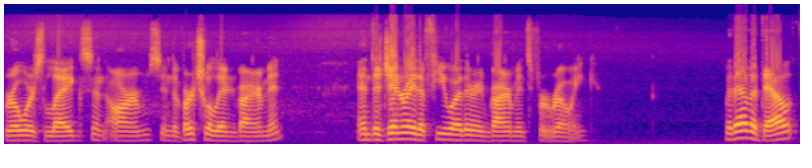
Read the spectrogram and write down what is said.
rower's legs and arms in the virtual environment, and to generate a few other environments for rowing. Without a doubt,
